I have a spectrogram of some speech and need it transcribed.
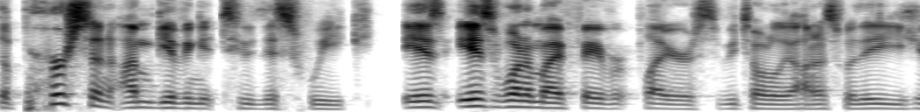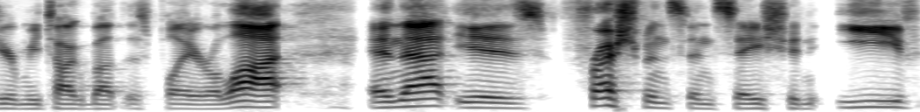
the person I'm giving it to this week is is one of my favorite players. To be totally honest with you, you hear me talk about this player a lot, and that is freshman sensation Yves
